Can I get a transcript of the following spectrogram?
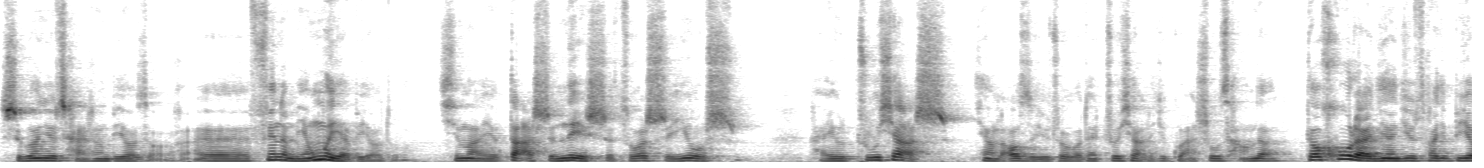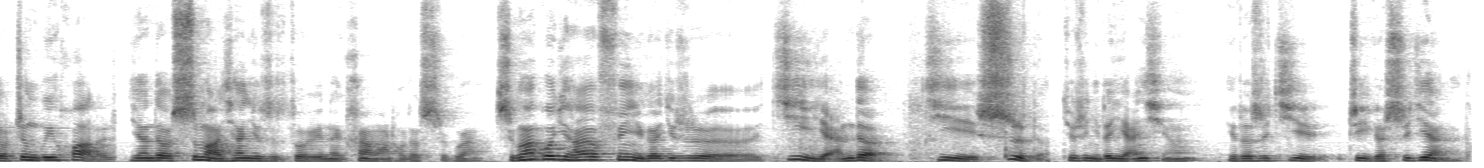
史官就产生比较早，呃，分的名目也比较多，起码有大史、内史、左史、右史，还有诸夏史。像老子就做过那诸夏的，就管收藏的。到后来呢，就是他就比较正规化了。你像到司马迁就是作为那个汉王朝的史官，史官过去还要分一个就是记言的。记事的，就是你的言行，有的是记这个事件的。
